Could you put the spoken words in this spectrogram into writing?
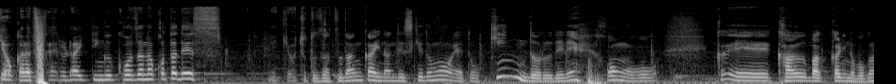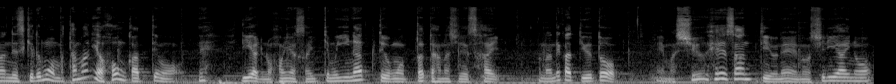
今日から使えるライティング講座のことです。今日ちょっと雑談会なんですけども、えっと、Kindle でね本を、えー、買うばっかりの僕なんですけども、まあ、たまには本買ってもねリアルの本屋さん行ってもいいなって思ったって話です。はい。なんでかっていうと、えー、まあ、周平さんっていうねの知り合いの、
